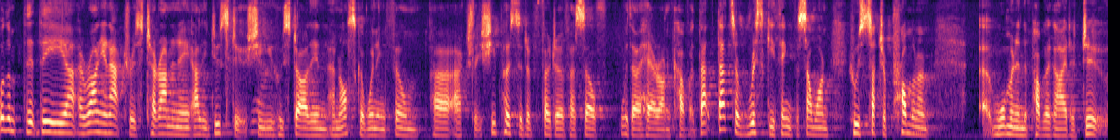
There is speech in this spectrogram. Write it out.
Well, the, the, the uh, Iranian actress Taraneh Alidoosti, she yeah. who starred in an Oscar-winning film, uh, actually, she posted a photo of herself with her hair uncovered. That, that's a risky thing for someone who's such a prominent uh, woman in the public eye to do.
